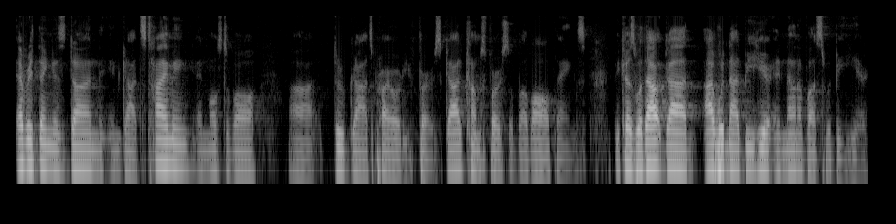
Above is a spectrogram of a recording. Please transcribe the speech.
everything is done in God's timing, and most of all, uh, through God's priority first. God comes first above all things, because without God, I would not be here, and none of us would be here.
